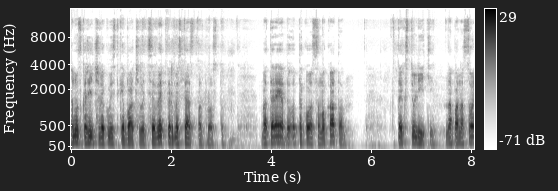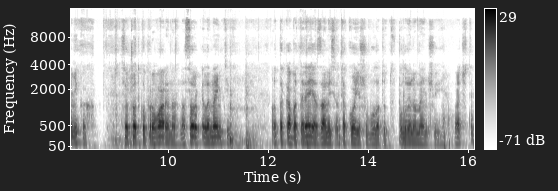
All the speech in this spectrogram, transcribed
А ну скажіть, чи ви колись таке бачили? Це витвір мистецтва просто. Батарея до от такого самоката в текстоліті на панасоніках. Все чітко проварено на 40 елементів. От батарея замість от що була тут в половину меншої. Бачите?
